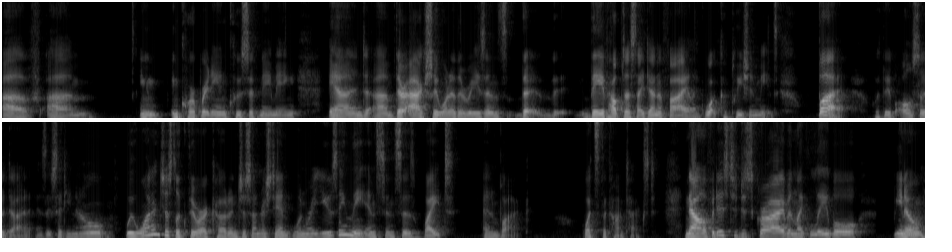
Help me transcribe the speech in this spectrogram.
of um, in, incorporating inclusive naming and um, they're actually one of the reasons that they've helped us identify like what completion means but what they've also done is they've said, you know, we want to just look through our code and just understand when we're using the instances white and black, what's the context? Now, if it is to describe and like label, you know,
